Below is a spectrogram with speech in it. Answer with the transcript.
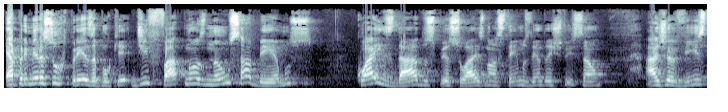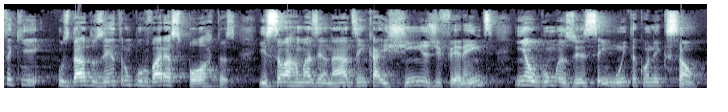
É a primeira surpresa, porque de fato nós não sabemos quais dados pessoais nós temos dentro da instituição. Haja vista que os dados entram por várias portas e são armazenados em caixinhas diferentes, em algumas vezes sem muita conexão.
